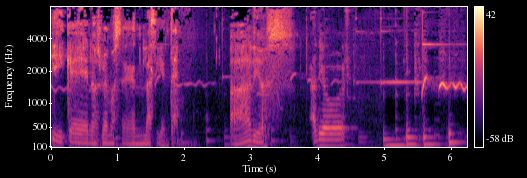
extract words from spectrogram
Y que nos vemos en la siguiente. Adiós. Adiós. thank you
